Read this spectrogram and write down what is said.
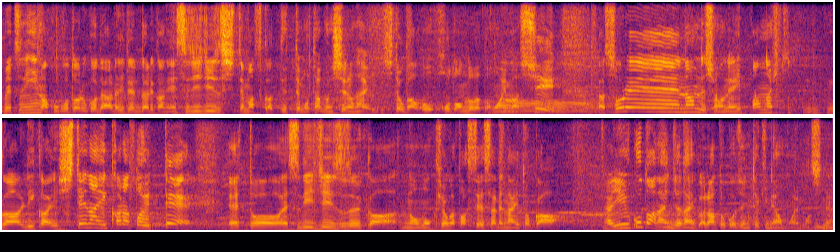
う別に今ここトルコで歩いてる誰かに SDGs 知ってますかって言っても多分知らない人がおほとんどだと思いますしそれなんでしょうね。一般の人が理解してないからといって、えっと、SDGs というかの目標が達成されないとかいうことはないんじゃないかなと個人的には思いますね。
